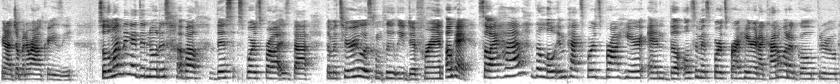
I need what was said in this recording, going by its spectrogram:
You're not jumping around crazy. So the one thing I did notice about this sports bra is that the material is completely different. Okay, so I have the low impact sports bra here and the ultimate sports bra here and I kind of want to go through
